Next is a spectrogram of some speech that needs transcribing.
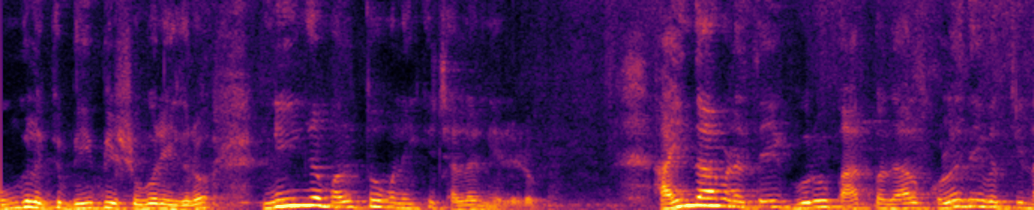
உங்களுக்கு பிபி சுகர் எகிறோ நீங்கள் மருத்துவமனைக்கு செல்ல நேரிடும். ஐந்தாம் இடத்தை குரு பார்ப்பதால் குலதெய்வத்தின்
